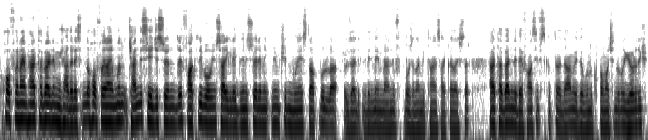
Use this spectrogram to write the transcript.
Hoffenheim Hertha Berlin mücadelesinde Hoffenheim'ın kendi seyircisi önünde farklı bir oyun sergilediğini söylemek mümkün. Munes Dabbur'la özellikle benim en beğendiğim futbolculardan bir tanesi arkadaşlar. Hertha Berlin de defansif sıkıntıları devam ediyor. Bunu kupa maçında da gördük.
